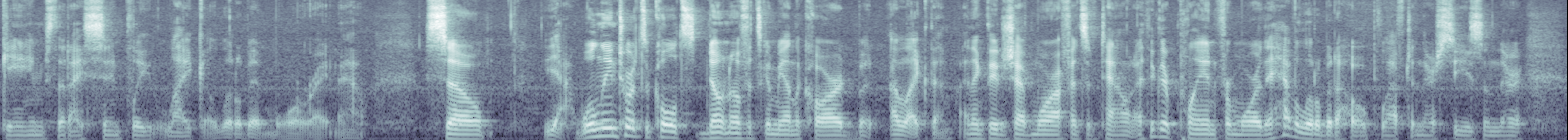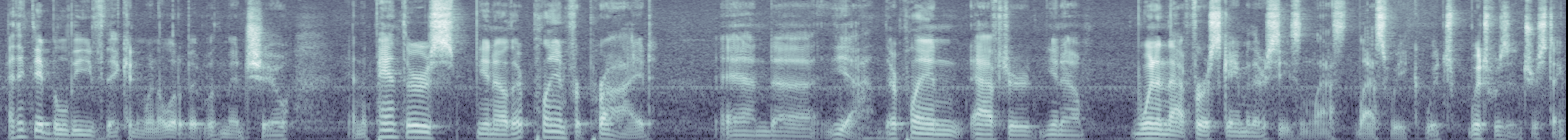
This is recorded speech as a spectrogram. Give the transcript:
games that I simply like a little bit more right now. So yeah, we'll lean towards the Colts. Don't know if it's going to be on the card, but I like them. I think they just have more offensive talent. I think they're playing for more. They have a little bit of hope left in their season. They're, I think they believe they can win a little bit with Minshew. And the Panthers, you know, they're playing for pride. And uh, yeah, they're playing after you know winning that first game of their season last last week, which which was interesting.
